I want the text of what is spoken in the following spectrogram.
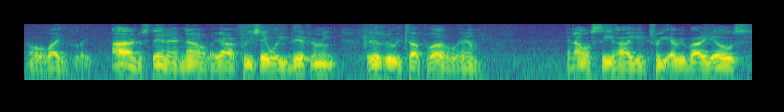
the whole life. Like, I understand that now. Like, I appreciate what he did for me, but it was really tough love with him. And I don't see how you treat everybody else,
